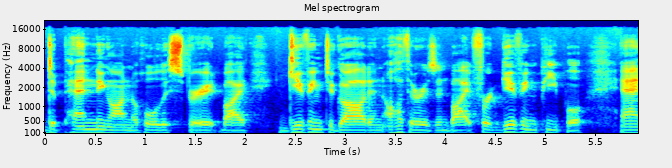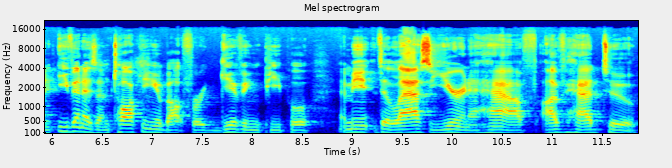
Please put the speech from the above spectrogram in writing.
depending on the Holy Spirit, by giving to God and others, and by forgiving people. And even as I'm talking about forgiving people, I mean, the last year and a half, I've had to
